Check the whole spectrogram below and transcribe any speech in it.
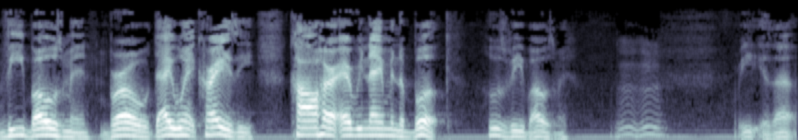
v bozeman bro they went crazy call her every name in the book who's v bozeman mm-hmm. is that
